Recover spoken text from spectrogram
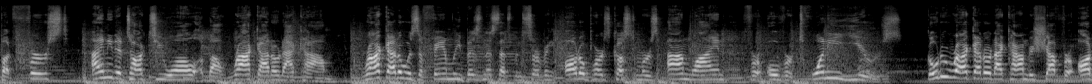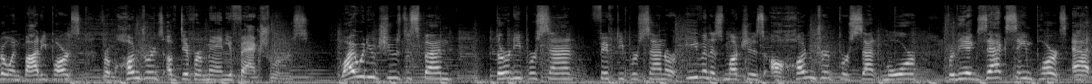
But first, I need to talk to you all about RockAuto.com. RockAuto is a family business that's been serving auto parts customers online for over 20 years. Go to rockauto.com to shop for auto and body parts from hundreds of different manufacturers. Why would you choose to spend 30%, 50%, or even as much as 100% more for the exact same parts at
